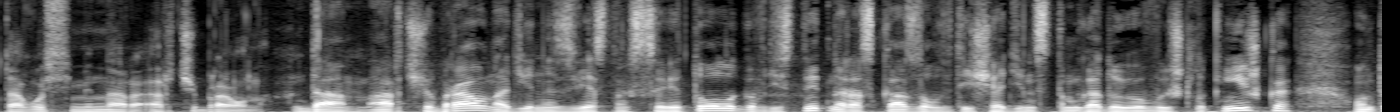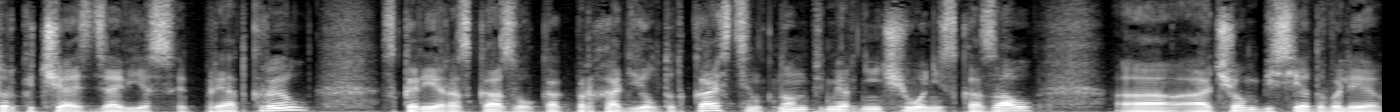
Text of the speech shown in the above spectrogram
того семинара Арчи Брауна. Да, Арчи Браун, один из известных советологов, действительно рассказывал, в 2011 году его вышла книжка, он только часть завесы приоткрыл, скорее рассказывал, как проходил этот кастинг, но, например, ничего не сказал, а, о чем беседовали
